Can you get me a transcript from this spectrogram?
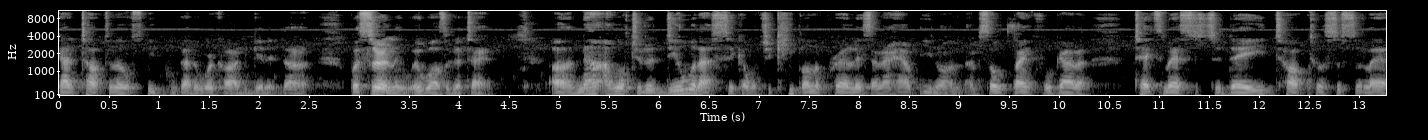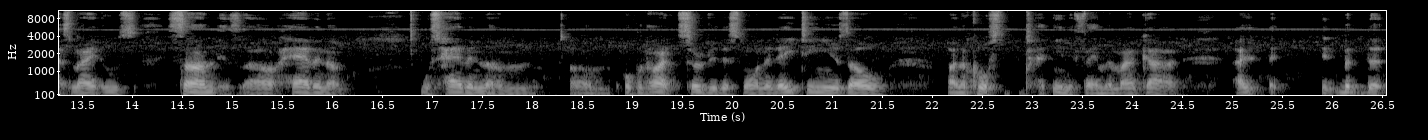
got to talk to those people who got to work hard to get it done but certainly it was a good time uh, now i want you to deal with our sick i want you to keep on the prayer list and i have you know i'm, I'm so thankful got a text message today talked to a sister last night whose son is uh, having a was having um, um, open heart surgery this morning at 18 years old and of course, any family, my God, I. It, but the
